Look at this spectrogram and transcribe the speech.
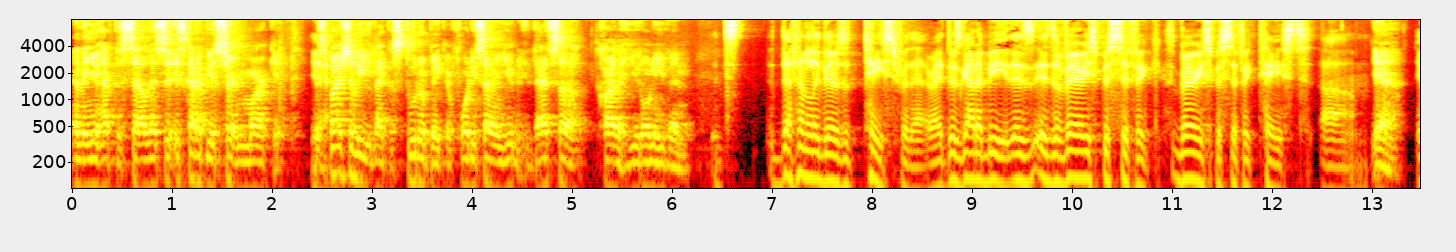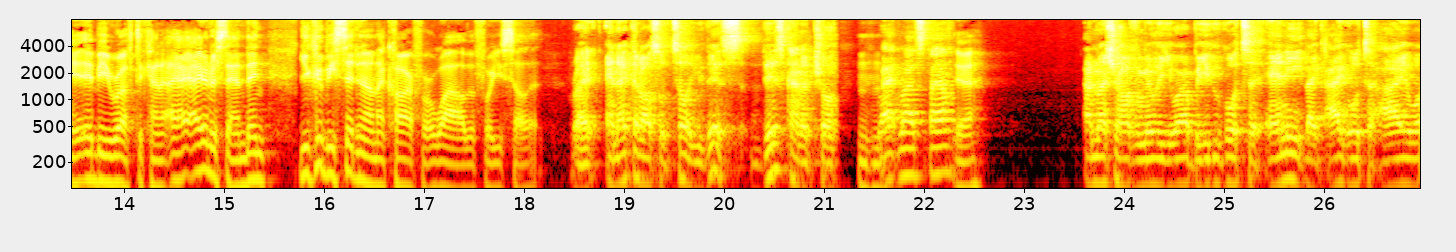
And then you have to sell this. It's got to be a certain market, Yeah. especially like a Studebaker 47 unit. That's a car that you don't even. It's definitely there's a taste for that, right? There's gotta be there's it's a very specific, very specific taste. Um Yeah, it, it'd be rough to kind of I, I understand. Then you could be sitting on a car for a while before you sell it. right. And I could also tell you this: this kind of truck, rat rod style. Mm-hmm. Yeah. I'm not sure how familiar you are, but you could go to any. Like I go to Iowa.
